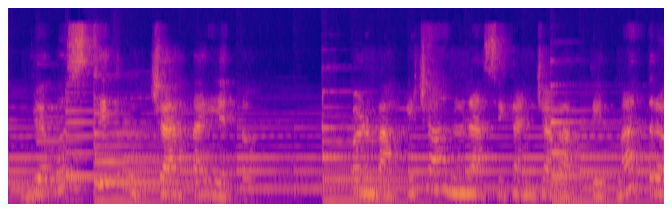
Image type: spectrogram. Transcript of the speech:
व्यवस्थित उच्चारता येतं. पण बाकीच्या अनुनासिकांच्या बाबतीत मात्र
